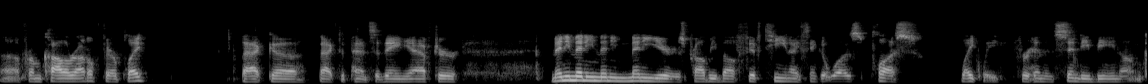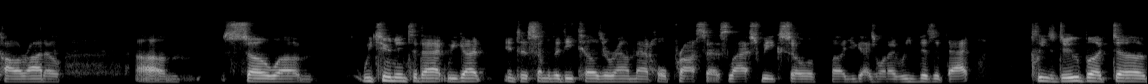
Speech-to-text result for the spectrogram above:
uh, from Colorado, Fairplay, back back to Pennsylvania after many, many, many, many years, probably about 15, I think it was, plus likely for him and Cindy being out in Colorado. Um, so um, we tuned into that. We got into some of the details around that whole process last week. So if uh, you guys want to revisit that, please do. But uh,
